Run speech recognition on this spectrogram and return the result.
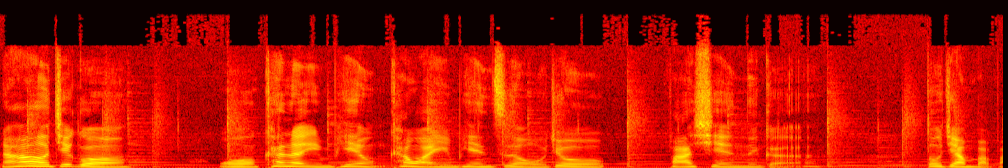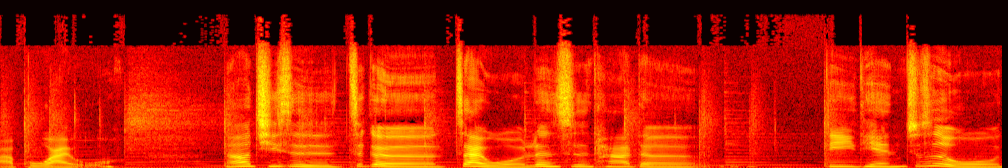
然后结果我看了影片，看完影片之后，我就发现那个豆浆爸爸不爱我。然后其实这个在我认识他的第一天，就是我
